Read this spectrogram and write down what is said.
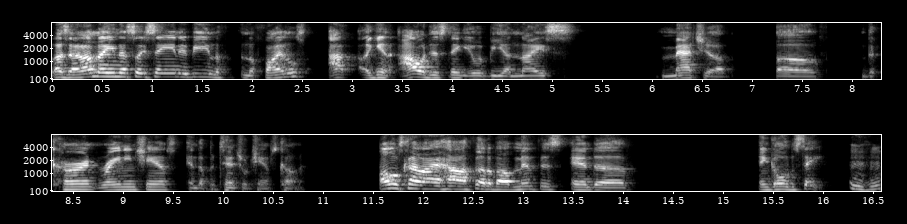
Listen, I'm not even necessarily saying it'd be in the in the finals. I again, I would just think it would be a nice matchup of the current reigning champs and the potential champs coming. Almost kind of like how I felt about Memphis and uh and Golden State. Mm-hmm.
